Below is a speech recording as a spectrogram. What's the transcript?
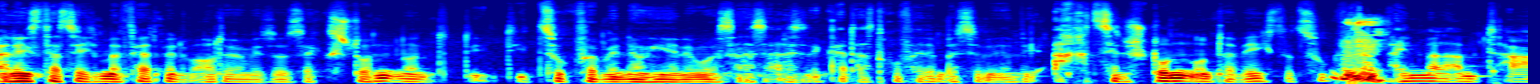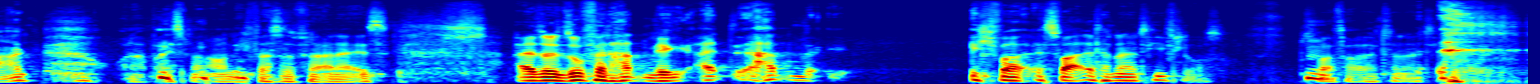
Allerdings tatsächlich, man fährt mit dem Auto irgendwie so sechs Stunden und die, die Zugverbindung hier in den USA ist alles eine Katastrophe. Dann bist du irgendwie 18 Stunden unterwegs. Der Zug einmal am Tag und da weiß man auch nicht, was das für einer ist. Also insofern hatten wir, hatten wir ich war, es war alternativlos. Es war für alternativ.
